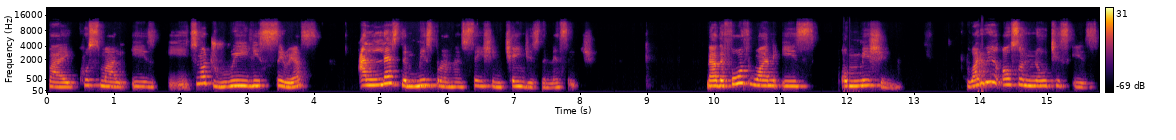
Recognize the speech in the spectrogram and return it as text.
by Kussmaul is it's not really serious unless the mispronunciation changes the message. Now, the fourth one is omission. What we also notice is,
